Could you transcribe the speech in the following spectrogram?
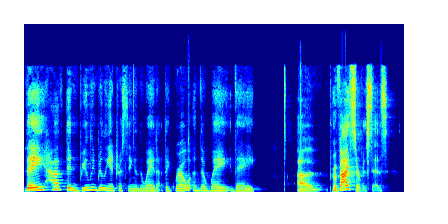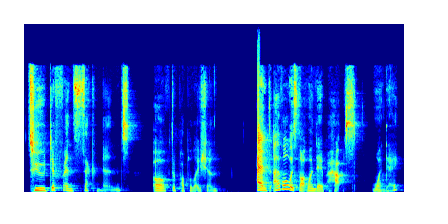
they have been really, really interesting in the way that they grow and the way they uh, provide services to different segments of the population. And I've always thought one day, perhaps one day,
